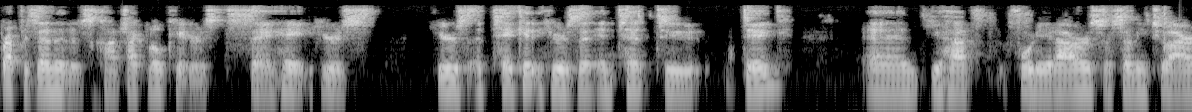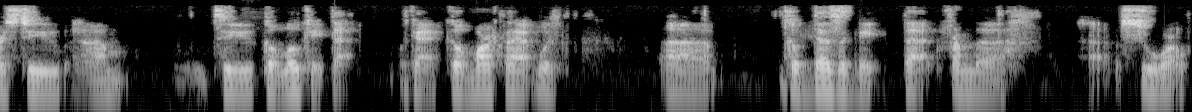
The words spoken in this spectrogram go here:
representatives, contract locators, to say, hey, here's here's a ticket, here's an intent to dig, and you have 48 hours or 72 hours to um, to go locate that. Okay, go mark that with, uh, go designate that from the uh, world.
